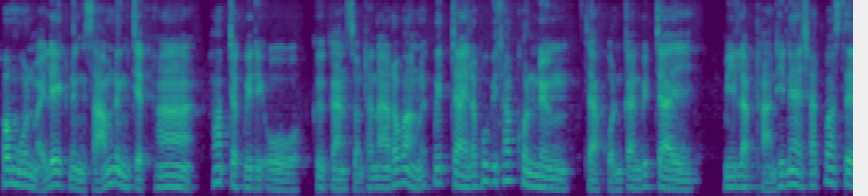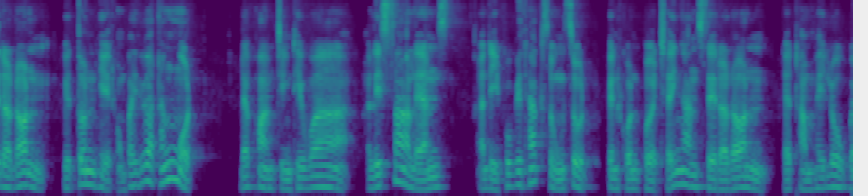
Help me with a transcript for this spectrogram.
ข้อมูลหมายเลข 13175 ภาพจากวิดีโอ คือการสนทนาระหว่างนักวิจัยและผู้พิทักษ์คนหนึ่ง จากผลการวิจัย มีหลักฐานที่แน่ชัดว่าสเตราดอนคือต้นเหตุของภัยพิบัติทั้งหมด และความจริงที่ว่าอลิซาแลนส์อดีตผู้พิทักษ์สูงสุด เป็นคนเปิดใช้งานเตราดอน และทำให้โลกใบ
